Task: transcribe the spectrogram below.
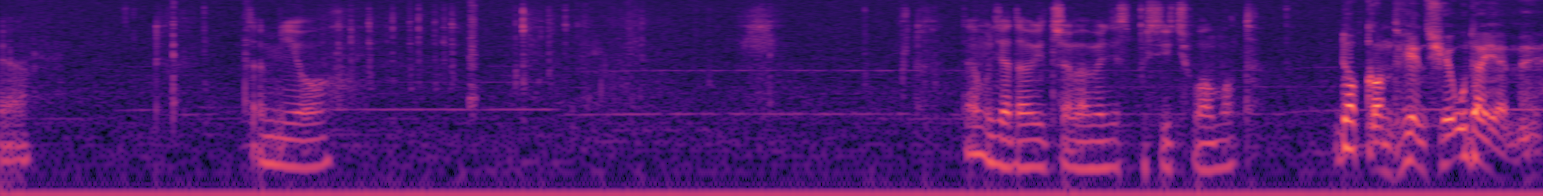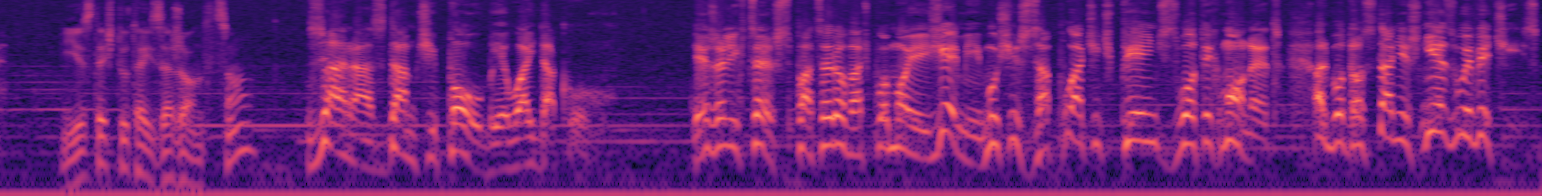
Ja. To miło. Temu dziadowi trzeba będzie spuścić łomot. Dokąd więc się udajemy? Jesteś tutaj zarządcą? Zaraz dam ci po łbie, łajdaku. Jeżeli chcesz spacerować po mojej ziemi, musisz zapłacić pięć złotych monet, albo dostaniesz niezły wycisk.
